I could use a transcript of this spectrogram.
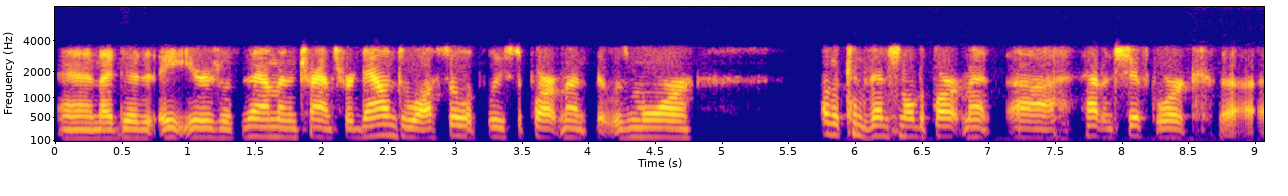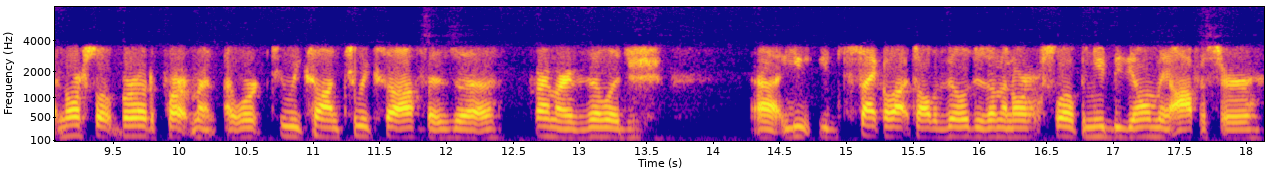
and I did eight years with them and transferred down to Wasilla Police Department that was more of a conventional department, uh, having shift work. The North Slope Borough Department, I worked two weeks on, two weeks off as a primary village uh, you, you'd cycle out to all the villages on the North Slope, and you'd be the only officer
